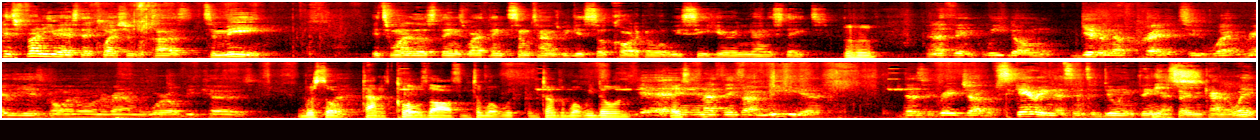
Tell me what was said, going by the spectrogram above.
it's funny you ask that question because to me, it's one of those things where I think sometimes we get so caught up in what we see here in the United States. Mm-hmm. And I think we don't give enough credit to what really is going on around the world because we're so kind of closed off into what we, in terms of what we're doing. Yeah, and, and, I think our media does a great job of scaring us into doing things yes. a certain kind of way.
